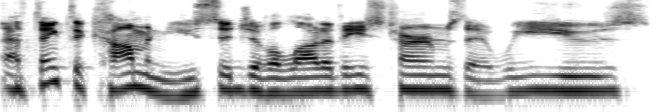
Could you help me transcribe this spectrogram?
I think the common usage of a lot of these terms that we use,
